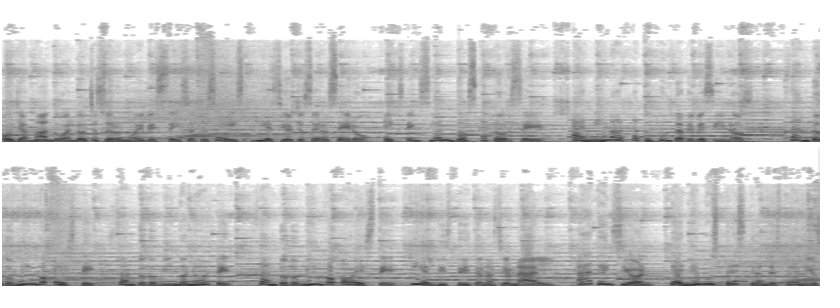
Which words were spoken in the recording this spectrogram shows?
o llamando al 809-686-1800, extensión 214. Anima a tu junta de vecinos. Santo Domingo Este, Santo Domingo Norte, Santo Domingo Oeste y el Distrito Nacional. Atención, tenemos tres grandes premios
